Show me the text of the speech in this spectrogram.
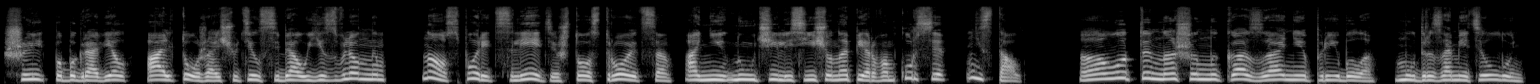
Шиль побагровел, Аль тоже ощутил себя уязвленным, но спорить с леди, что строиться они научились еще на первом курсе, не стал. «А вот и наше наказание прибыло», — мудро заметил Лунь.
